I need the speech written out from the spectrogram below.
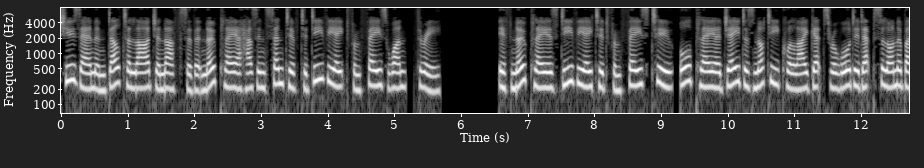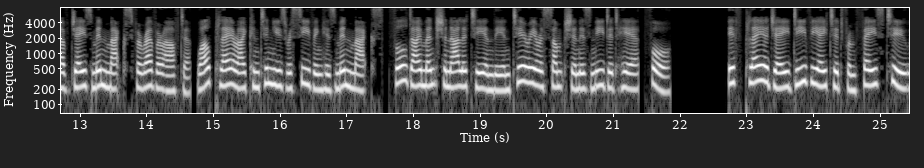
choose n and delta large enough so that no player has incentive to deviate from phase 1, 3. If no players deviated from phase 2, all player j does not equal i gets rewarded epsilon above j's min-max forever after, while player i continues receiving his min-max. Full dimensionality and the interior assumption is needed here. 4. If player j deviated from phase 2,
